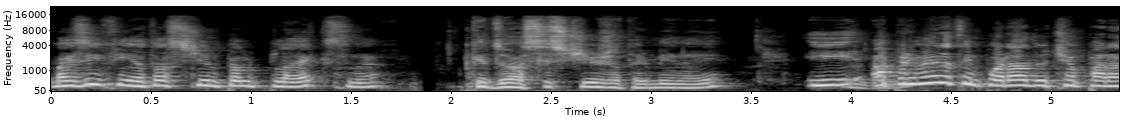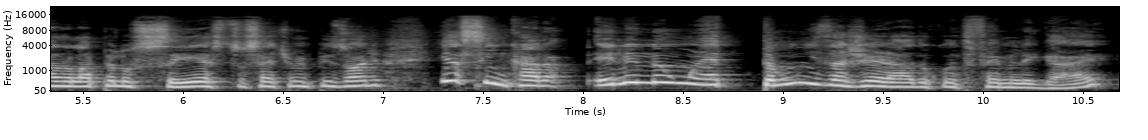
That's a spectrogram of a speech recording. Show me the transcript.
mas enfim, eu tô assistindo pelo Plex, né? Quer dizer, eu assisti, eu já terminei. E uhum. a primeira temporada eu tinha parado lá pelo sexto, sétimo episódio. E assim, cara, ele não é tão exagerado quanto Family Guy.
